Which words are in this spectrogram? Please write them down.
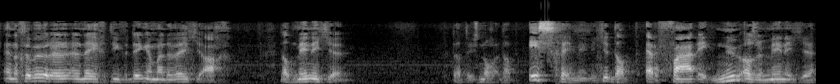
En dan gebeuren negatieve dingen, maar dan weet je, ach, dat minnetje, dat is, nog, dat is geen minnetje, dat ervaar ik nu als een minnetje,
